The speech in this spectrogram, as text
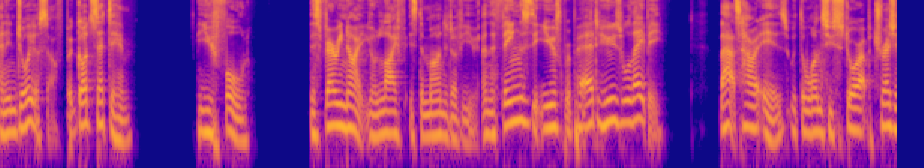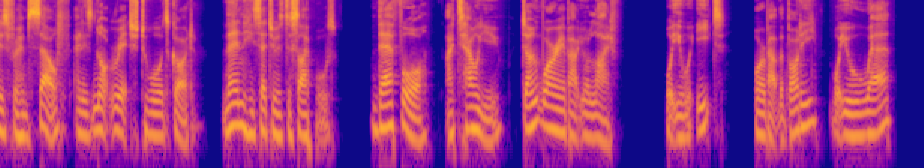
and enjoy yourself. But God said to him, You fool. This very night your life is demanded of you, and the things that you have prepared, whose will they be? That's how it is with the ones who store up treasures for himself and is not rich towards God. Then he said to his disciples, Therefore, I tell you, don't worry about your life, what you will eat, or about the body, what you will wear,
